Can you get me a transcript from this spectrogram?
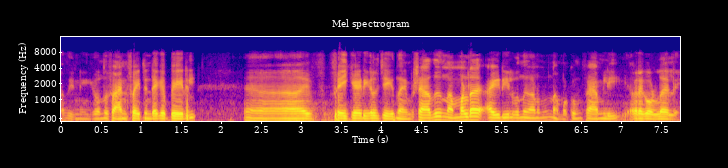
അത് എനിക്ക് തോന്നുന്നു ഫാൻ ഫൈറ്റിന്റെ ഒക്കെ പേരിൽ ഫേക്ക് ഐഡികൾ ചെയ്യുന്നതായി. പക്ഷെ അത് നമ്മളുടെ ഐഡിയിൽ വന്ന് കാണുന്നത് നമുക്കും ഫാമിലി അവരൊക്കെ ഉള്ളതല്ലേ?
